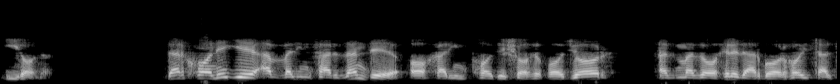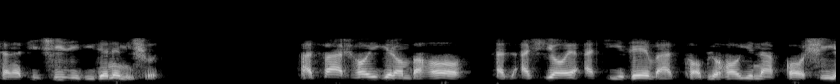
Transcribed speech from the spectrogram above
ایران است در خانه اولین فرزند آخرین پادشاه قاجار از مظاهر دربارهای سلطنتی چیزی دیده نمی‌شد. از فرشهای گرانبها از اشیاء عتیقه و از تابلوهای نقاشی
